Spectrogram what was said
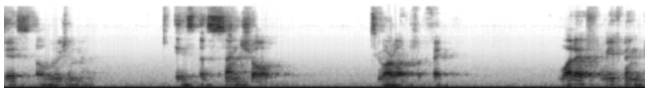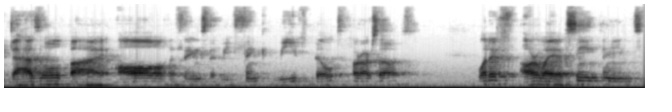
disillusionment is essential to our life of faith? What if we've been dazzled by all the things that we think we've built for ourselves? What if our way of seeing things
